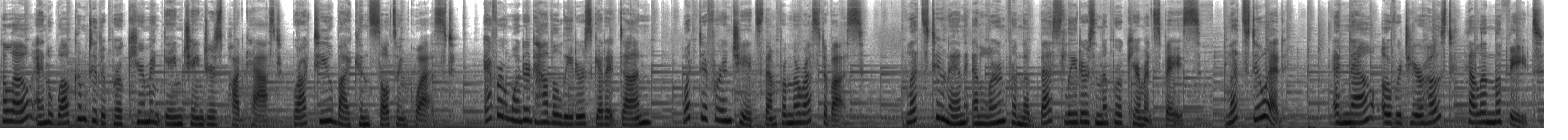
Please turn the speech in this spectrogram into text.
Hello, and welcome to the Procurement Game Changers podcast, brought to you by Consulting Quest. Ever wondered how the leaders get it done? What differentiates them from the rest of us? Let's tune in and learn from the best leaders in the procurement space. Let's do it! And now, over to your host, Helen Lafitte.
